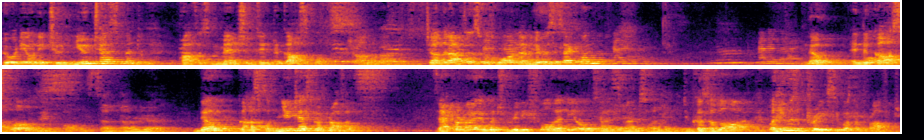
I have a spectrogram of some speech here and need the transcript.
Who are the only two New Testament prophets mentioned in the Gospels? John the Baptist. John the Baptist was one, and who was the second one? Ananias. No, in the Gospels. Zachariah. No, Gospel. New Testament prophets. Zechariah, which really fall in the Old Testament, because the law. Well, he was a priest. He wasn't a prophet.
